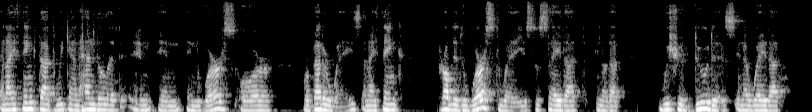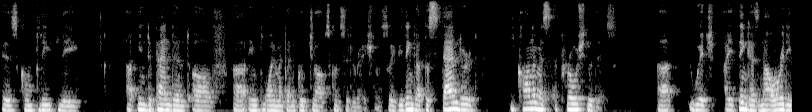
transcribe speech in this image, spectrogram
and I think that we can handle it in in in worse or or better ways. And I think probably the worst way is to say that you know that we should do this in a way that is completely uh, independent of uh, employment and good jobs considerations. So if you think that the standard economist approach to this, uh, which I think has now already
